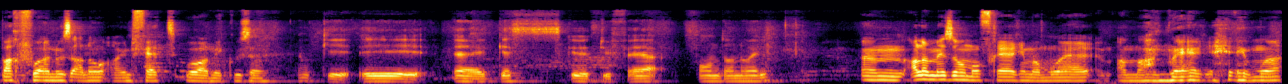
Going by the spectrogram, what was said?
Parfois, nous allons à une fête ou à mes cousins. Ok. Et euh, qu'est-ce que tu fais pendant Noël? Euh, à la maison, mon frère et ma mère, euh, ma mère et moi,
